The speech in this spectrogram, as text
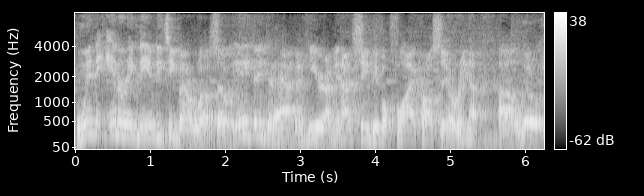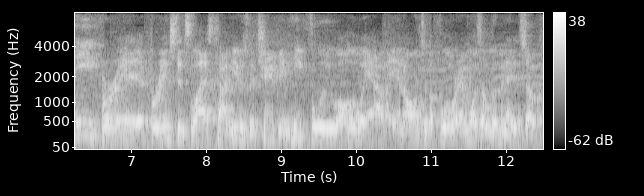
when entering the MDT Battle Royal, so anything could happen here. I mean, I've seen people fly across the arena. Uh, Little E, for, uh, for instance, last time he was the champion, he flew all the way out and onto the floor and was eliminated, so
